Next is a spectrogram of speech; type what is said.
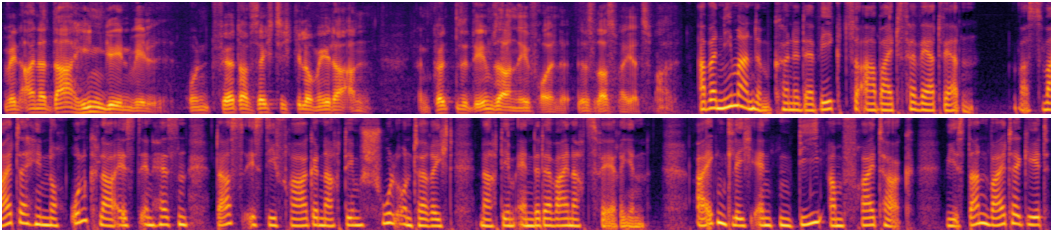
Wenn einer da hingehen will, und fährt auf 60 Kilometer an, dann könnten Sie dem sagen, nee, Freunde, das lassen wir jetzt mal. Aber niemandem könne der Weg zur Arbeit verwehrt werden. Was weiterhin noch unklar ist in Hessen, das ist die Frage nach dem Schulunterricht nach dem Ende der Weihnachtsferien. Eigentlich enden die am Freitag. Wie es dann weitergeht,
